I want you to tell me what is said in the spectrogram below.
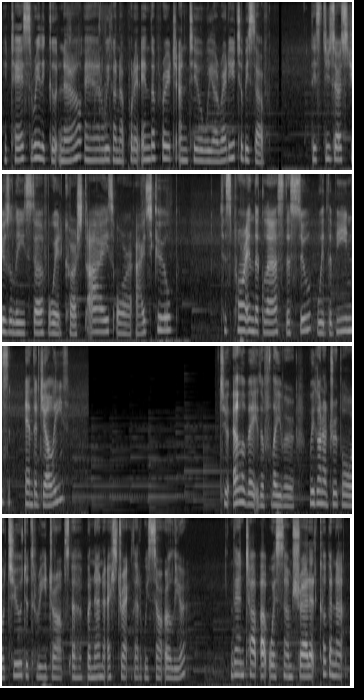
It tastes really good now and we're gonna put it in the fridge until we are ready to be served. This dessert usually served with crushed ice or ice cube. Just pour in the glass the soup with the beans and the jellies. To elevate the flavor, we're gonna dribble 2 to 3 drops of banana extract that we saw earlier. Then top up with some shredded coconut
